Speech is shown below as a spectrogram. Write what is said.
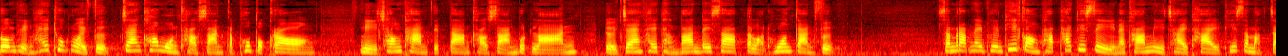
รวมถึงให้ทุกหน่วยฝึกแจ้งข้อมูลข่าวสารกับผู้ปกครอง มีช่องทางติดตามข่าวสารบุตรหลาน โดยแจ้งให้ทางบ้านได้ทราบตลอดห่วงการฝึกสำหรับในพื้นที่กองทัพภาคที่ 4 นะคะ มีชายไทยที่สมัครใจ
